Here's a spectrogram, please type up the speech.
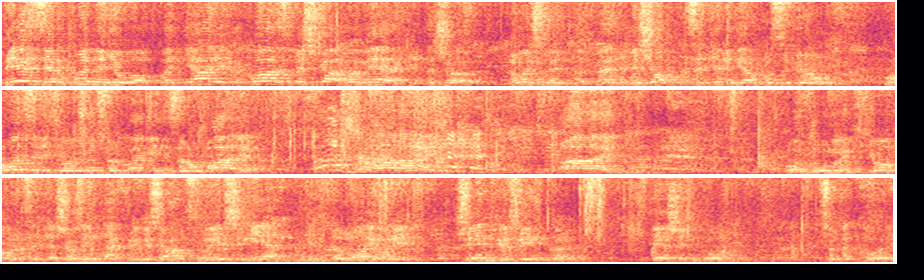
Те серпы на него подняли, какого с мешка по мерке? Ты что, думаешь, что это, мешок посадили, мерку соберут? Бросились его, чуть серпами не зарубали. Ай! Ай! Он думает, ёпрст, что же он так прибежал к своей жене домой, говорит, Жинка, Жинка, Стешенько, что такое?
